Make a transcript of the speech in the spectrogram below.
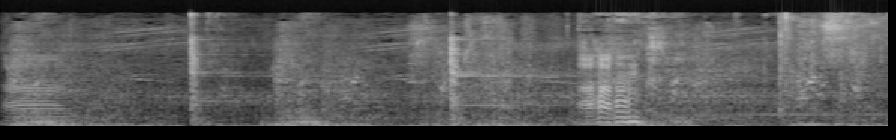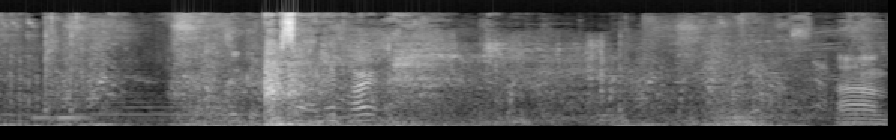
Um. Um. That's a good reset on their part. Um,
